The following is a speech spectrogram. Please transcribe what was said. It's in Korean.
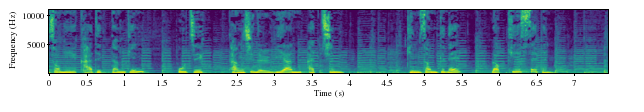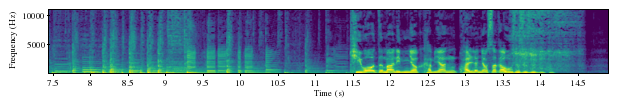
정성이 가득 담긴 오직 당신을 위한 아침. 김선근의 럭키 세븐. 키워드만 입력하면 관련 역사가 우수수수수.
